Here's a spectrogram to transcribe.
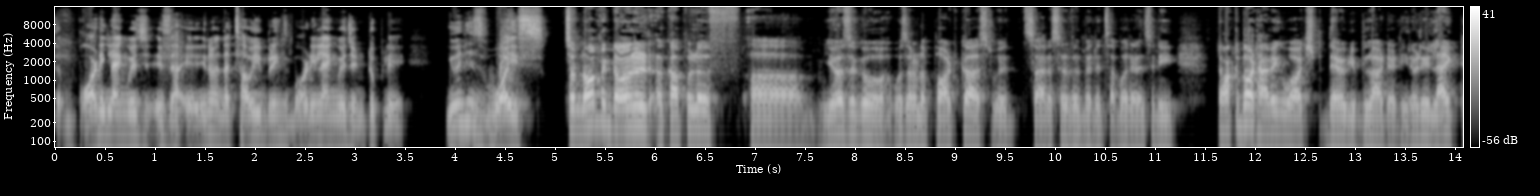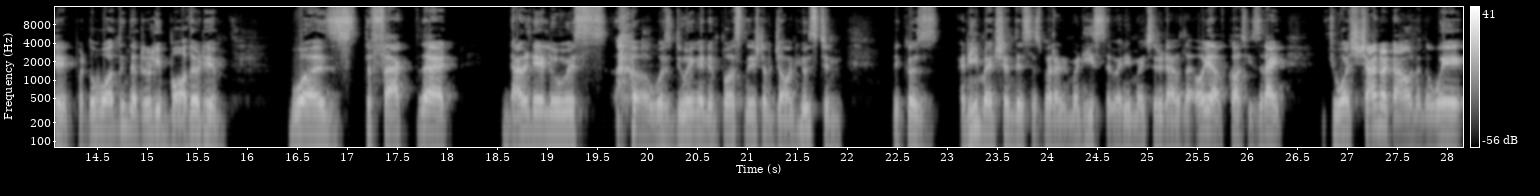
the body language is uh, you know that's how he brings body language into play. Even his voice. So Norm Macdonald, a couple of um, years ago, was on a podcast with Sarah Silverman and someone else, and he talked about having watched There Will Be Blood, and he really liked it. But the one thing that really bothered him was the fact that Daniel Day Lewis was doing an impersonation of John Huston, because and he mentioned this as well. And when he when he mentioned it, I was like, oh yeah, of course, he's right. If you watch Chinatown and the way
